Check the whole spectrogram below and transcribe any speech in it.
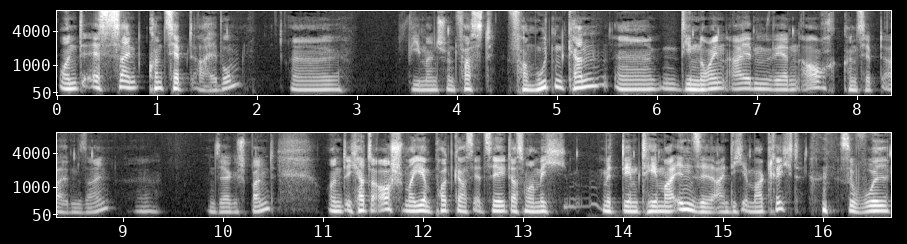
Und es ist ein Konzeptalbum. Äh, wie man schon fast vermuten kann. Äh, die neuen Alben werden auch Konzeptalben sein. Äh, bin sehr gespannt. Und ich hatte auch schon mal hier im Podcast erzählt, dass man mich mit dem Thema Insel eigentlich immer kriegt. Sowohl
